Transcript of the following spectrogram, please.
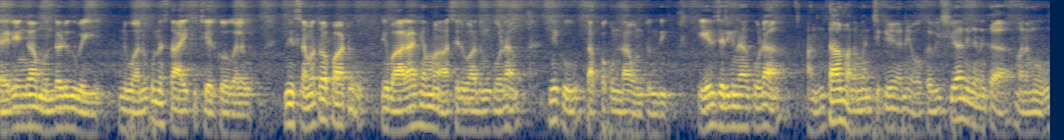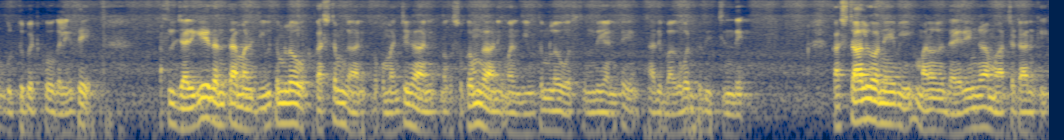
ధైర్యంగా ముందడుగు వెయ్యి నువ్వు అనుకున్న స్థాయికి చేరుకోగలవు. నీ శ్రమతో పాటు నీ వారాహ్యమ్మ ఆశీర్వాదం కూడా నీకు తప్పకుండా ఉంటుంది. ఏది జరిగినా కూడా అంతా మన మంచికే అనే ఒక విషయాన్ని కనుక మనము గుర్తుపెట్టుకోగలిగితే అసలు జరిగేదంతా మన జీవితంలో ఒక కష్టం కానీ ఒక మంచి కానీ ఒక సుఖం కానీ మన జీవితంలో వస్తుంది అంటే అది భగవంతుడు ఇచ్చింది. కష్టాలు అనేవి మనల్ని ధైర్యంగా మార్చడానికి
